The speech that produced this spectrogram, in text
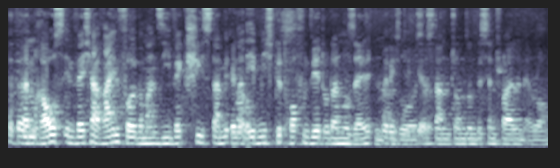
Hat dann- ähm, raus, in welcher Reihenfolge man sie wegschießt, damit Genau. man eben nicht getroffen wird oder nur selten. Richtig, also es ja. ist dann schon so ein bisschen Trial and Error.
